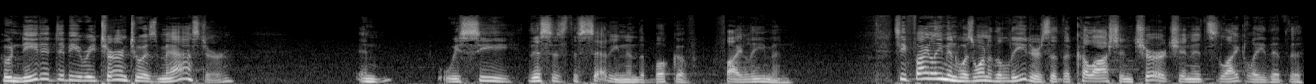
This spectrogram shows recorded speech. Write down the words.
who needed to be returned to his master. And we see this is the setting in the book of Philemon. See, Philemon was one of the leaders of the Colossian church, and it's likely that the,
